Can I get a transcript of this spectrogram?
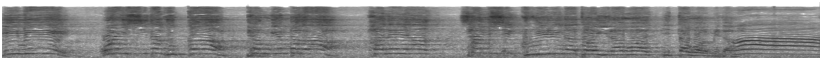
이미 OECD 국가 평균보다 한 해 약 39일이나 더 일하고 있다고 합니다. 와.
